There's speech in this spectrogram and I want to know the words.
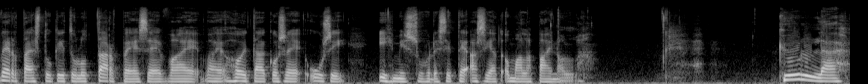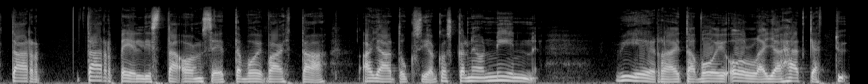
vertaistuki tullut tarpeeseen vai, vai hoitaako se uusi ihmissuhde sitten asiat omalla painollaan? Kyllä tar- tarpeellista on se, että voi vaihtaa ajatuksia, koska ne on niin vieraita voi olla ja hätkähty,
